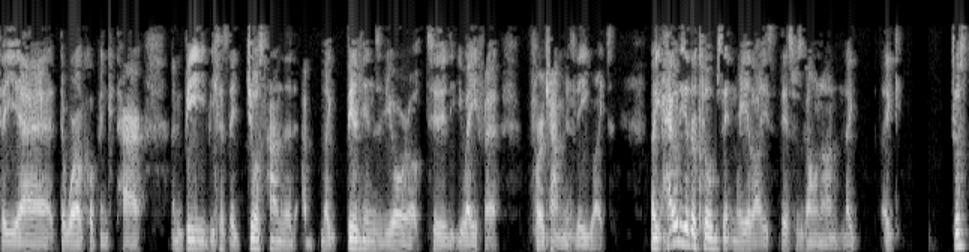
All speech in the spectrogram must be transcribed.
the uh, the World Cup in Qatar, and B because they just handed uh, like billions of euro to the UEFA for Champions League rights. Like how the other clubs didn't realise this was going on. Like like just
